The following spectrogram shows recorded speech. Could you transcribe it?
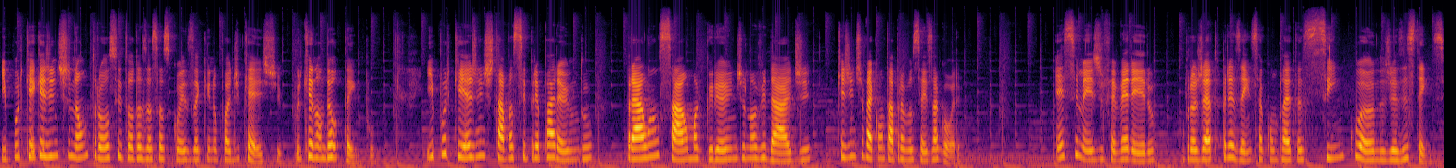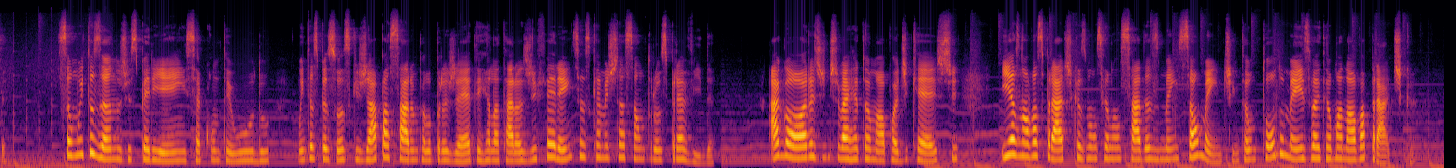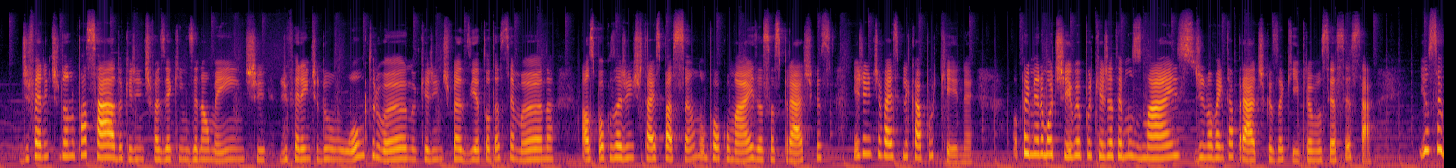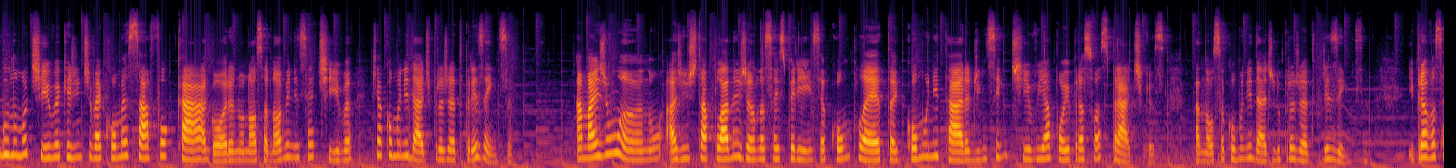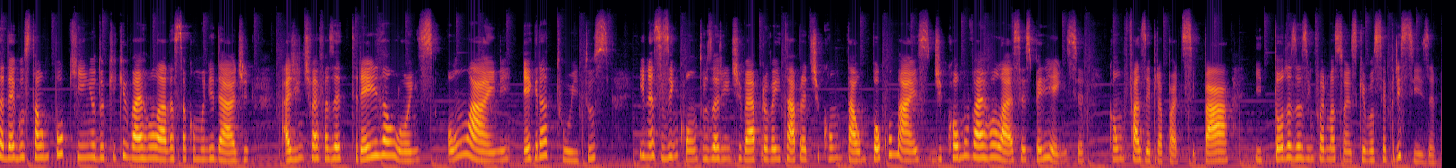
E por que, que a gente não trouxe todas essas coisas aqui no podcast? Porque não deu tempo. E porque a gente estava se preparando para lançar uma grande novidade que a gente vai contar para vocês agora. Esse mês de fevereiro, o projeto Presença completa 5 anos de existência. São muitos anos de experiência, conteúdo, muitas pessoas que já passaram pelo projeto e relataram as diferenças que a meditação trouxe para a vida. Agora a gente vai retomar o podcast e as novas práticas vão ser lançadas mensalmente, então todo mês vai ter uma nova prática. Diferente do ano passado, que a gente fazia quinzenalmente, diferente do outro ano, que a gente fazia toda semana, aos poucos a gente está espaçando um pouco mais essas práticas e a gente vai explicar por quê, né? O primeiro motivo é porque já temos mais de 90 práticas aqui para você acessar. E o segundo motivo é que a gente vai começar a focar agora na no nossa nova iniciativa, que é a comunidade Projeto Presença. Há mais de um ano, a gente está planejando essa experiência completa e comunitária de incentivo e apoio para suas práticas, a nossa comunidade do Projeto Presença. E para você degustar um pouquinho do que, que vai rolar nessa comunidade, a gente vai fazer três aulões online e gratuitos. E nesses encontros a gente vai aproveitar para te contar um pouco mais de como vai rolar essa experiência, como fazer para participar e todas as informações que você precisa.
